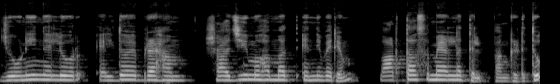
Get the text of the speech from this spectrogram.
ജോണി നെല്ലൂർ എൽദോ എബ്രഹാം ഷാജി മുഹമ്മദ് എന്നിവരും വാർത്താസമ്മേളനത്തിൽ പങ്കെടുത്തു.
